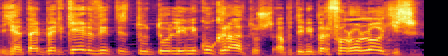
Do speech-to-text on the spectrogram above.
Για τα υπερκέρδη του, του ελληνικού κράτους από την υπερφορολόγηση.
